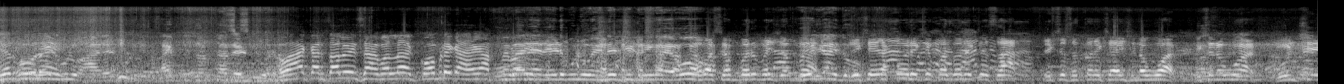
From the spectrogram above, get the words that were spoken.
red bull red आहे. ब्लू हा रेड ब्लू रेड हा कर चालू आहे साहेब. मला कोंबडे काय आहे आपले बाई? रेड ब्लू एनर्जी ड्रिंक आहे हो. बाबा शंभर रुपये हे आहे शंभर तो. एकशे एकावन्न एकशे पन्नास एकशे साठ एकशे सत्तर एकशे ऐंशी नव्वद. एकशे नव्वद. दोनशे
